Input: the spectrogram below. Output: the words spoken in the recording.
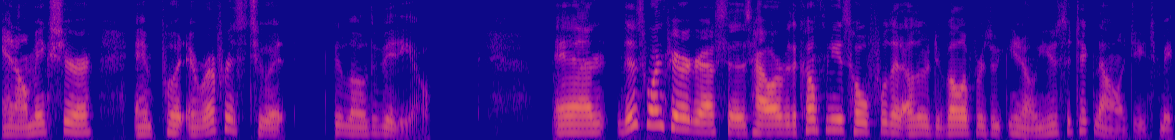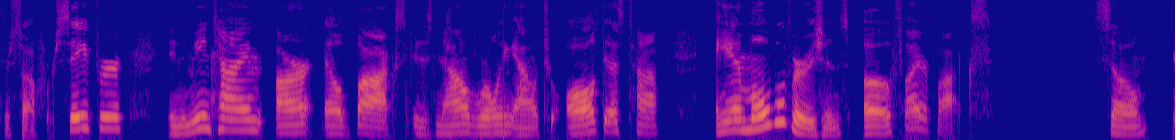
And I'll make sure and put a reference to it below the video. And this one paragraph says, however, the company is hopeful that other developers, you know, use the technology to make their software safer. In the meantime, RL Box is now rolling out to all desktop and mobile versions of Firefox. So,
